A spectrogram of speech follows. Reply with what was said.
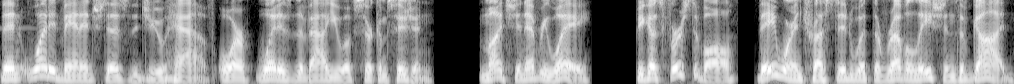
Then what advantage does the Jew have, or what is the value of circumcision? Much in every way. Because, first of all, they were entrusted with the revelations of God.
